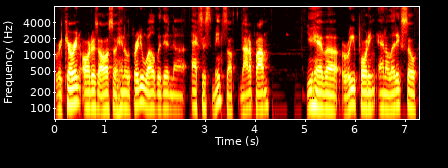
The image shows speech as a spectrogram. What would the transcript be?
Recurring orders are also handled pretty well within uh, Access Mintsoft, not a problem. You have uh, reporting analytics. So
